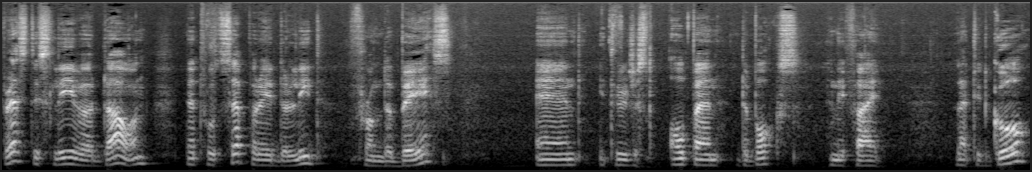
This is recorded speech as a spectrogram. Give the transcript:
press this lever down that would separate the lid from the base and it will just open the box and if I let it go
